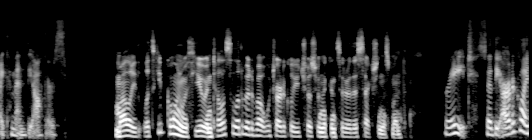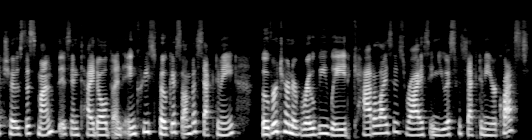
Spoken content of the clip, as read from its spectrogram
I commend the authors. Molly, let's keep going with you and tell us a little bit about which article you chose from the Consider This section this month. Great. So the article I chose this month is entitled An Increased Focus on Vasectomy Overturn of Roe v. Wade Catalyzes Rise in U.S. Vasectomy Requests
